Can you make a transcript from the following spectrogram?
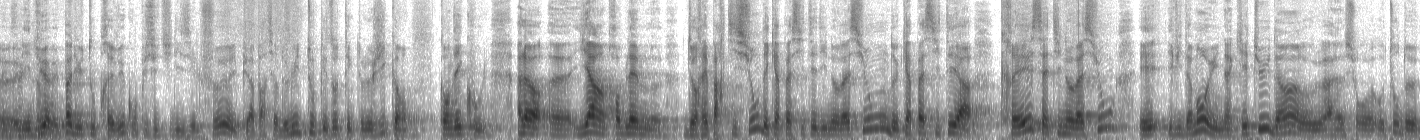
Euh, les dieux n'avaient pas du tout prévu qu'on puisse utiliser le feu, et puis à partir de lui, toutes les autres technologies qu'en découlent. Alors, euh, il y a un problème de répartition des capacités d'innovation, de capacité à créer cette innovation, et évidemment une inquiétude hein, sur- autour de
